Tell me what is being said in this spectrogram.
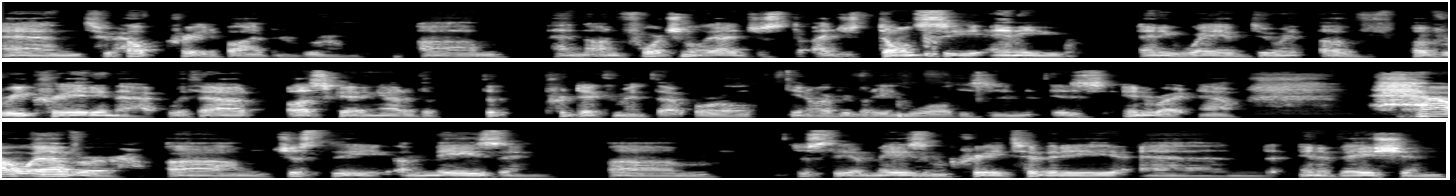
and to help create a vibe in a room. Um, and unfortunately i just i just don't see any any way of doing of of recreating that without us getting out of the, the predicament that we're all you know everybody in the world is in is in right now. However, um, just the amazing, um, just the amazing creativity and innovation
